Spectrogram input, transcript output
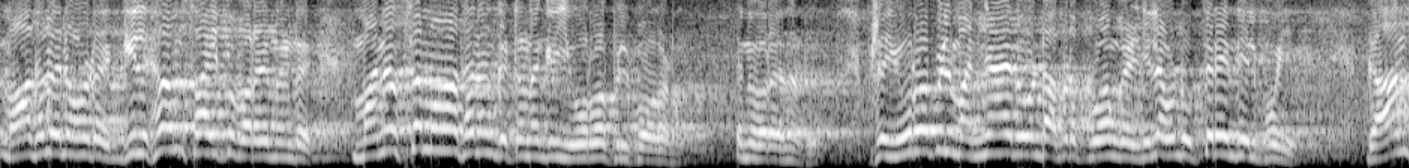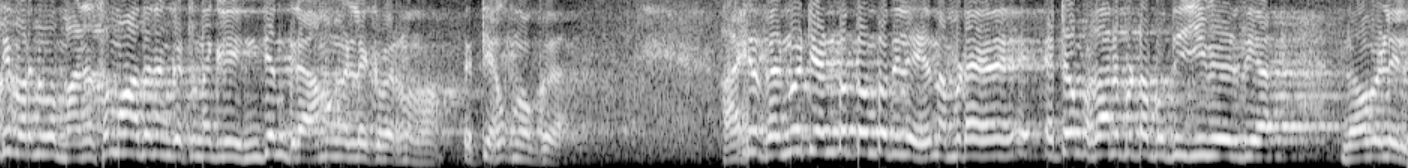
മാധവനോട് ഗിൽഹാം സാഹിബ് പറയുന്നുണ്ട് മനസമാധാനം കിട്ടണമെങ്കിൽ യൂറോപ്പിൽ പോകണം എന്ന് പറയുന്നുണ്ട്. പക്ഷെ യൂറോപ്പിൽ മഞ്ഞായതുകൊണ്ട് അവിടെ പോകാൻ കഴിഞ്ഞില്ല അതുകൊണ്ട് ഉത്തരേന്ത്യയിൽ പോയി. ഗാന്ധി പറഞ്ഞത് മനസമാധാനം കിട്ടണമെങ്കിൽ ഇന്ത്യൻ ഗ്രാമങ്ങളിലേക്ക് വരണമെന്നാണ്. വ്യത്യാസം നോക്കുക. ആയിരത്തി എണ്ണൂറ്റി എൺപത്തി ഒമ്പതിൽ നമ്മുടെ ഏറ്റവും പ്രധാനപ്പെട്ട ബുദ്ധിജീവി എഴുതിയ നോവലിൽ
